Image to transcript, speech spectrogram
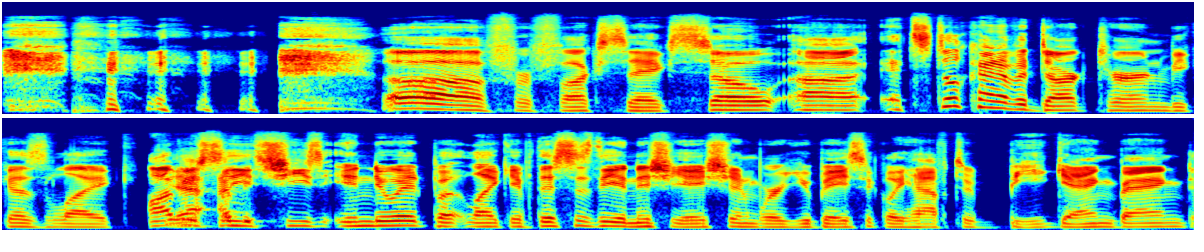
oh, for fuck's sake. So uh it's still kind of a dark turn because like obviously mean- she's into it, but like if this is the initiation where you basically have to be gangbanged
